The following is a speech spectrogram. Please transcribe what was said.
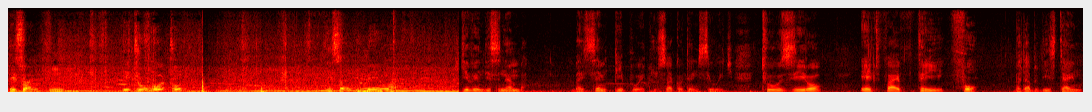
This one, hmm. it will go to this one, the main one. Given this number by same people at Lusaka and Sewage, 208534. But up to this time,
